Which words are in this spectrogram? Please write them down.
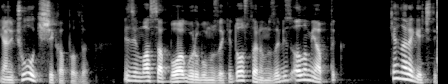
Yani çoğu kişi kapıldı. Bizim WhatsApp boğa grubumuzdaki dostlarımıza biz alım yaptık. Kenara geçtik.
